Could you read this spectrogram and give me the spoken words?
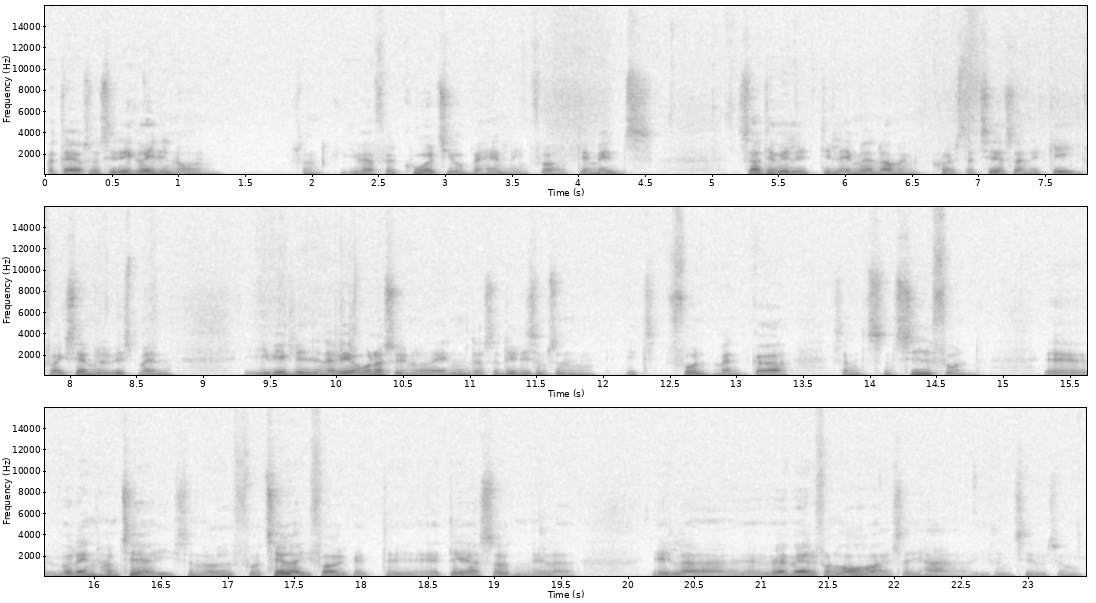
og der er jo sådan set ikke rigtig nogen, sådan, i hvert fald kurativ behandling for demens. Så er det vel et dilemma, når man konstaterer sådan et gen. For eksempel hvis man i virkeligheden er ved at undersøge noget andet, og så det er ligesom sådan et fund, man gør, sådan, sådan sidefund. Øh, hvordan håndterer I sådan noget? Fortæller I folk, at, øh, at det er sådan, eller eller øh, hvad, hvad er det for nogle overvejelser, I har i sådan en situation?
